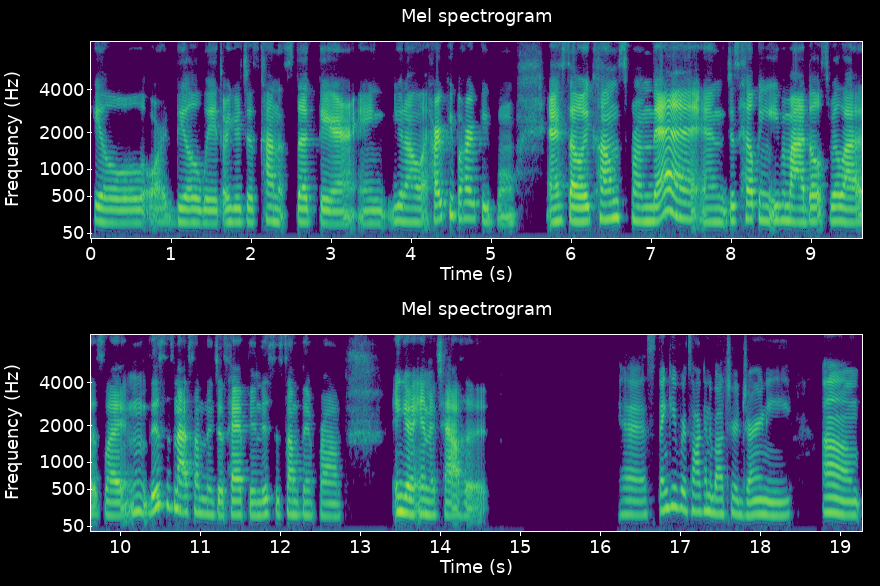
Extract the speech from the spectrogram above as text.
heal or deal with, or you're just kind of stuck there and, you know, like hurt people hurt people. And so it comes from that and just helping even my adults realize like, mm, this is not something that just happened. This is something from in your inner childhood. Yes. Thank you for talking about your journey. Um,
